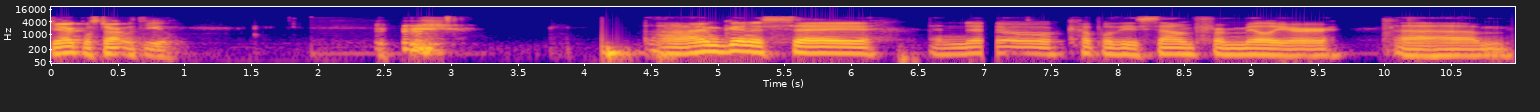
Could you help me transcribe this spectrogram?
Derek, we'll start with you. I'm gonna say I know a couple of these sound familiar, um,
